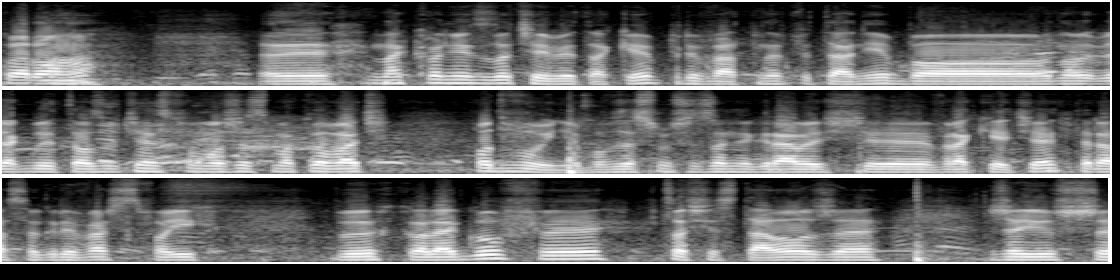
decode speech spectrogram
koronę. E, Na koniec do Ciebie takie prywatne pytanie, bo no jakby to zwycięstwo może smakować podwójnie, bo w zeszłym sezonie grałeś e, w rakiecie, teraz ogrywasz swoich byłych kolegów. E, Co się stało, że, że już e,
